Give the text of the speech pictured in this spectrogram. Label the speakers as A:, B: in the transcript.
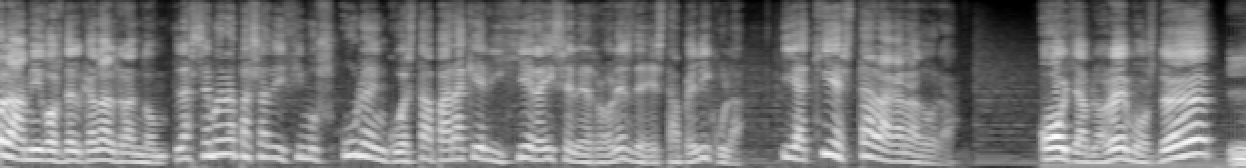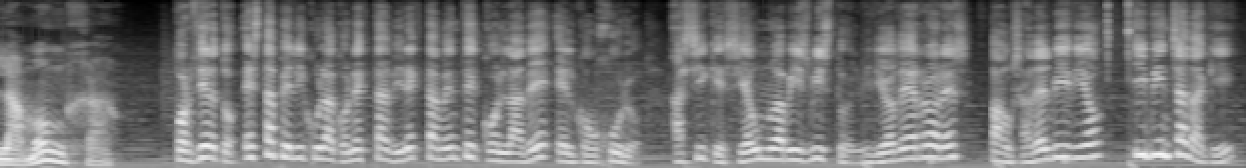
A: Hola amigos del canal Random, la semana pasada hicimos una encuesta para que eligierais el errores de esta película, y aquí está la ganadora. Hoy hablaremos de...
B: La monja.
A: Por cierto, esta película conecta directamente con la de El Conjuro, así que si aún no habéis visto el vídeo de errores, pausa del vídeo y pinchad aquí.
